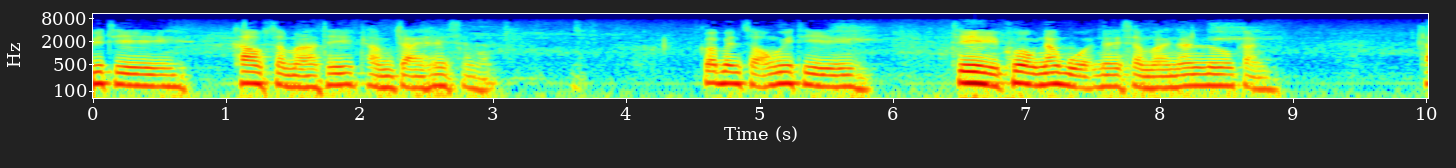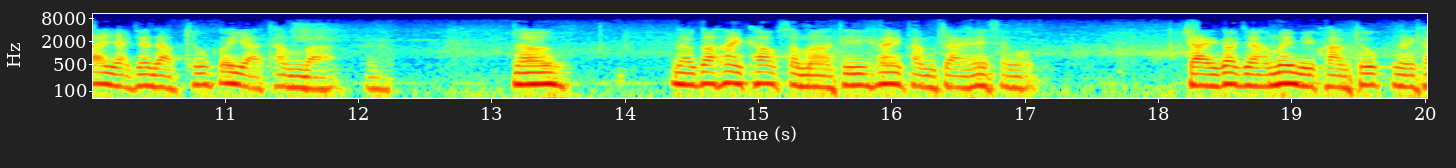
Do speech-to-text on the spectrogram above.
วิธีเข้าสมาธิทำใจให้สงบ ก็เป็นสองวิธีที่พวกนักบวชในสมัยนั้นรู้กัน ถ้าอยากจะดับทุกข์ก็อย่าทำบาปแล้วแล้วก็ให้เข้าสมาธิให้ทำใจให้สงบ ใจก็จะไม่มีความทุกข์ในข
